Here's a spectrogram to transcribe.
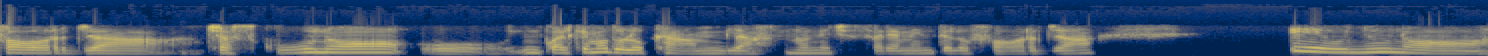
forgia ciascuno o in qualche modo lo cambia, non necessariamente lo forgia e ognuno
